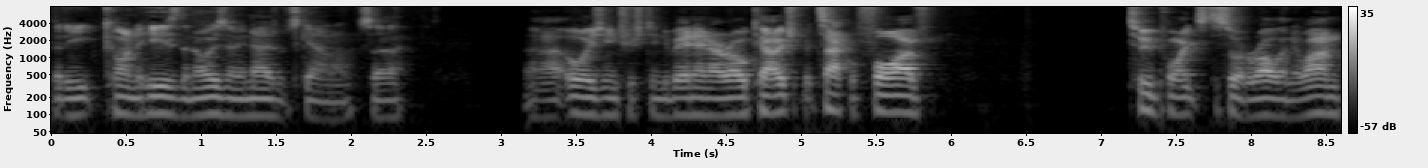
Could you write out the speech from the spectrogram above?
But he kind of hears the noise and he knows what's going on. So uh, always interesting to be an NRL coach. But tackle five, two points to sort of roll into one.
